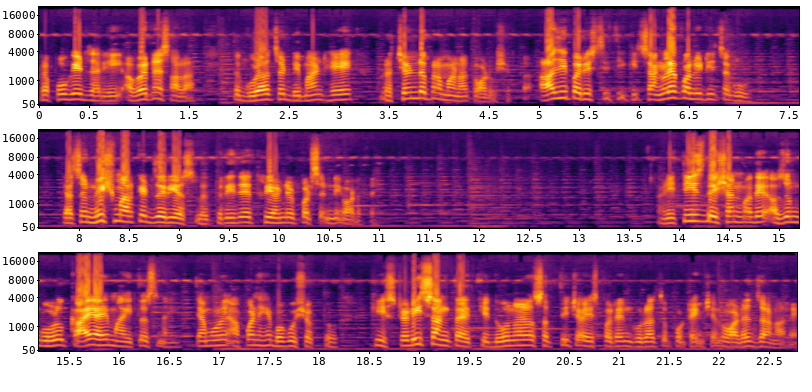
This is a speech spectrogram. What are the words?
प्रपोगेट झाली अवेअरनेस आला तर गुळाचं डिमांड हे प्रचंड प्रमाणात वाढू शकतं. आज ही परिस्थिती की चांगल्या क्वालिटीचं गुळ त्याचं निश मार्केट जरी असलं तरी ते थ्री हंड्रेड पर्सेंटनी वाढत आहे आणि तीस देशांमध्ये अजून गोळू काय आहे माहीतच नाही. त्यामुळे आपण हे बघू शकतो की स्टडीज सांगतायत की दोन हजार सत्तेचाळीसपर्यंत गुळाचं पोटेन्शियल वाढत जाणार आहे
